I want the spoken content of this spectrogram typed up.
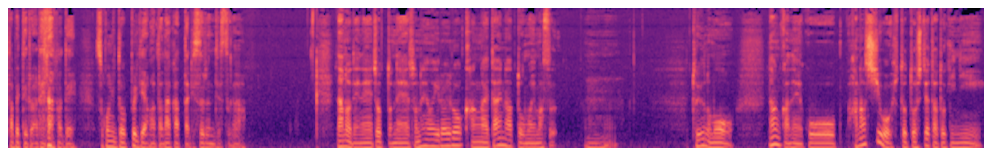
食べてるあれなのでそこにどっぷりではまたなかったりするんですがなのでねちょっとねその辺をいろいろ考えたいなと思います。うん、というのもなんかねこう話を人としてた時に、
